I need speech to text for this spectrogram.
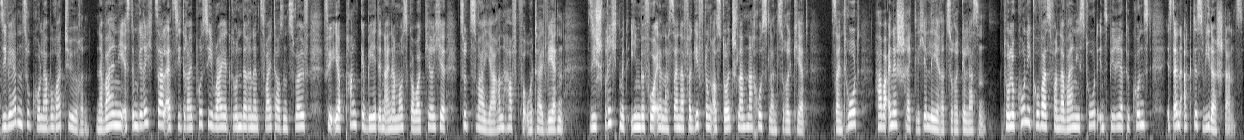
Sie werden zu Kollaborateuren. Nawalny ist im Gerichtssaal, als die drei Pussy Riot Gründerinnen 2012 für ihr Punkgebet in einer Moskauer Kirche zu zwei Jahren Haft verurteilt werden. Sie spricht mit ihm, bevor er nach seiner Vergiftung aus Deutschland nach Russland zurückkehrt. Sein Tod habe eine schreckliche Lehre zurückgelassen. Tolokonikowas von Nawalnys Tod inspirierte Kunst ist ein Akt des Widerstands.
